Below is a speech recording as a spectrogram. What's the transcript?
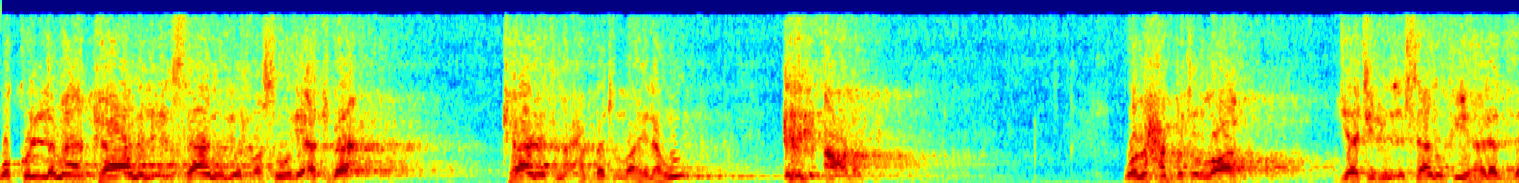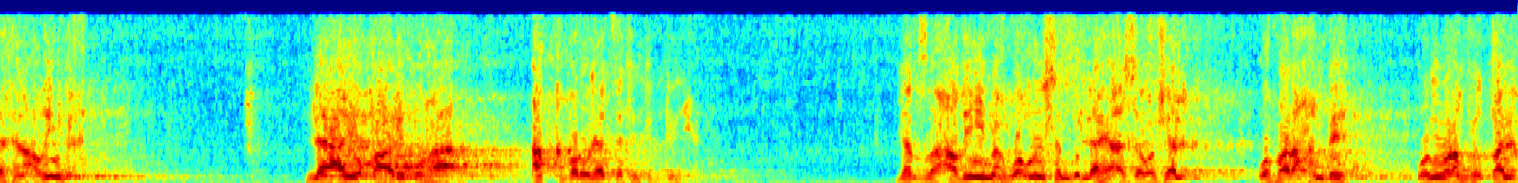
وكلما كان الإنسان للرسول أتبع كانت محبة الله له أعظم. ومحبة الله يجد الإنسان فيها لذة عظيمة لا يقاربها أكبر لذة في الدنيا. لذة عظيمة وأنسا بالله عز وجل وفرحا به ونورا في القلب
